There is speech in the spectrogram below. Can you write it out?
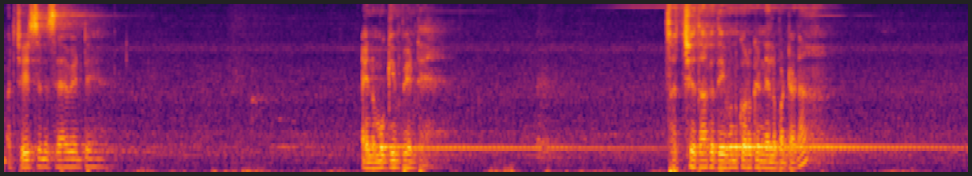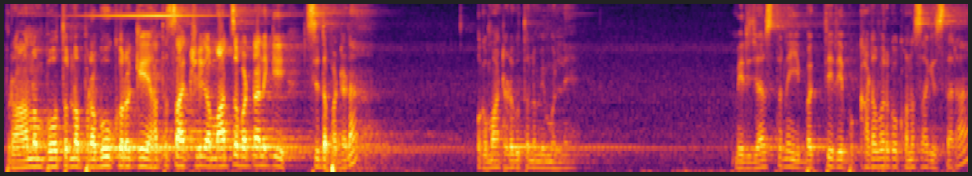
మరి చేసిన సేవ ఏంటి? ఆయన ముగింపు ఏంటి? చచ్చేదాకా దేవుని కొరకే నిలబడ్డా ప్రాణం పోతున్న ప్రభు కొరకే హతసాక్షిగా మార్చబడటానికి సిద్ధపడ్డా ఒక మాట అడుగుతున్న మిమ్మల్ని మీరు చేస్తున్న ఈ భక్తి రేపు కడ వరకు కొనసాగిస్తారా?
